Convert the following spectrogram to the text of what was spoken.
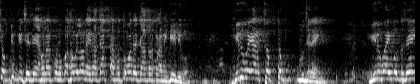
চোখ টিপ দিচ্ছে যে, এখন আর কোনো কথা বলল না, এরা যাক, তারপর তোমাদের যা দরকার আমি দিয়ে দিব। হিরু ভাই আর চোখ তো বুঝে নেই। হিরু ভাই বলতেছে, এই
